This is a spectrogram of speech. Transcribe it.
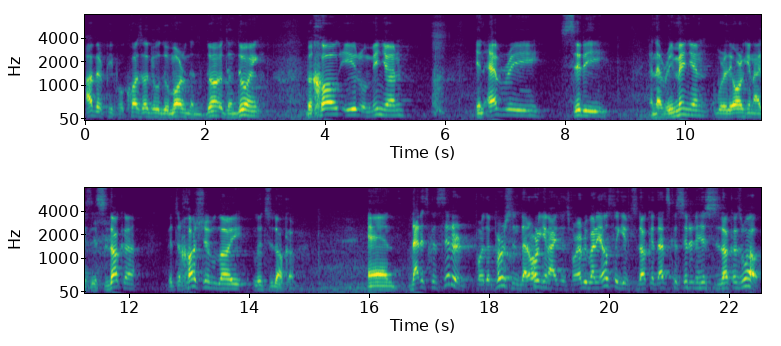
other people, cause other people to do more than, do, than doing. Bechol ir uminyan, in every city and every minyan where they organize this tzedakah, v'techoshev loy l'tzedakah and that is considered for the person that organizes for everybody else to give tzedakah. That's considered his tzedakah as well.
